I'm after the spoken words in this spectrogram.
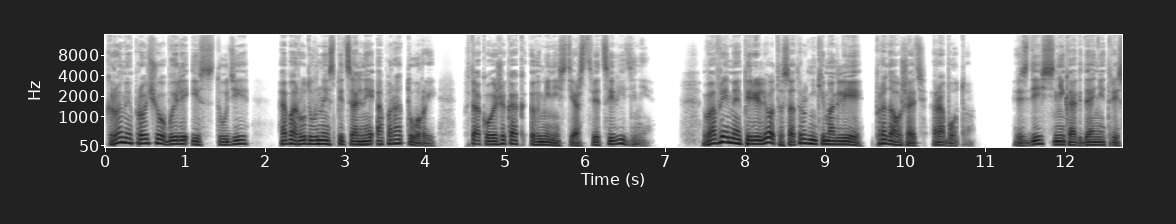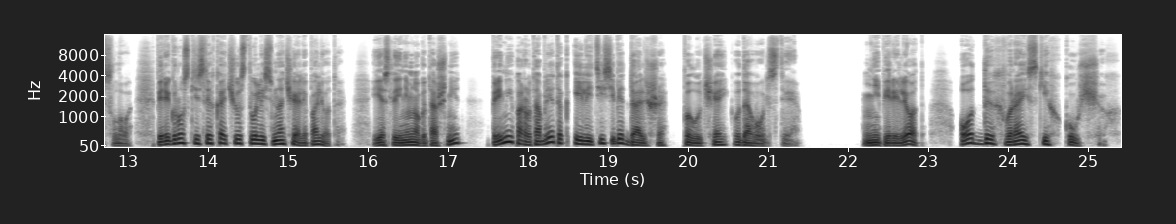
кроме прочего, были и студии, оборудованные специальной аппаратурой, в такой же, как в Министерстве цивидения. Во время перелета сотрудники могли продолжать работу. Здесь никогда не трясло. Перегрузки слегка чувствовались в начале полета. Если немного тошнит, прими пару таблеток и лети себе дальше, получай удовольствие. Не перелет, отдых в райских кущах.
